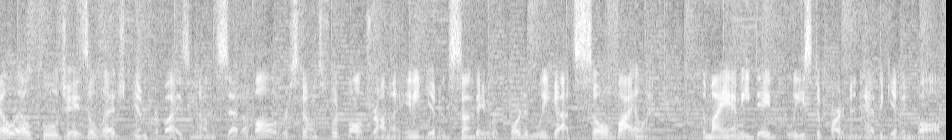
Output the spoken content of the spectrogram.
LL Cool J's alleged improvising on the set of Oliver Stone's football drama Any Given Sunday reportedly got so violent, the Miami Dade Police Department had to get involved.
